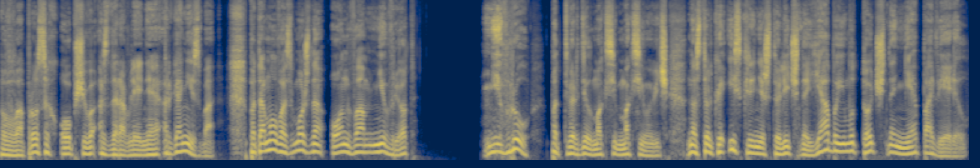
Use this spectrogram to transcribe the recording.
в вопросах общего оздоровления организма. Потому, возможно, он вам не врет. «Не вру», — подтвердил Максим Максимович, настолько искренне, что лично я бы ему точно не поверил.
